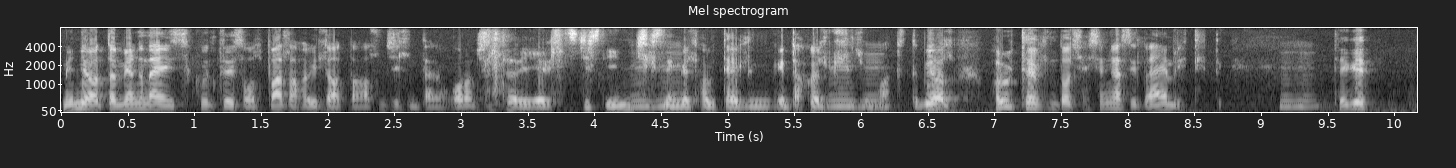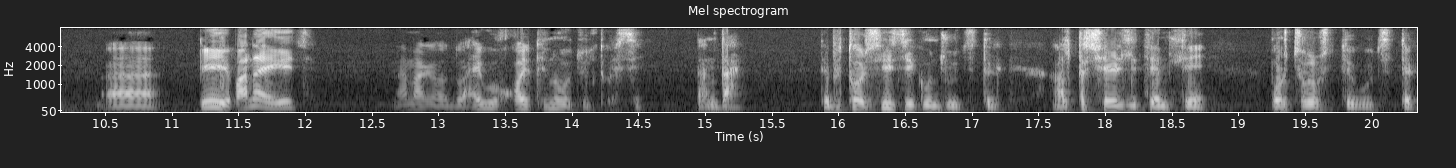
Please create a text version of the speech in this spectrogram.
Миний одоо 1080 секундээс улбаалаа хоёлоо одоо олон жилийн дараа 3 жил дараа ярилцж шít. Энэ ч гэсэн ингээл хөв тавилан ингээд тохиолдол гэж боддог. Би бол хөв тавиланд бол шашингаас амар итгэдэг. Тэгээд аа би манай ээж намайг айгүй гоё кино үзүүлдэг байсан дандаа. Тэгээ би тоор CC гүнж үздэг, алдар Шерли Темплийн буржгар өртгийг үздэг.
